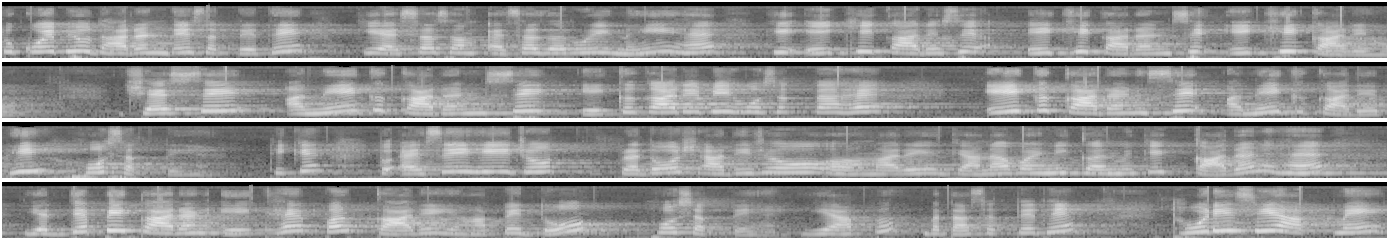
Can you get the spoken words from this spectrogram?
तो कोई भी उदाहरण दे सकते थे कि ऐसा सम, ऐसा ज़रूरी नहीं है कि एक ही कार्य से, एक ही कारण से एक ही कार्य हो। जैसे अनेक कारण से एक कार्य भी हो सकता है, एक कारण से अनेक कार्य भी हो सकते हैं। ठीक है? तो ऐसे ही जो प्रदोष आदि जो हमारे ज्ञानावर्णी कर्म के कारण हैं, यद्यपि कारण एक है, पर कार्य यहाँ पे दो हो सकते हैं। ये आप बता सकते थे। थोड़ी सी आप में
